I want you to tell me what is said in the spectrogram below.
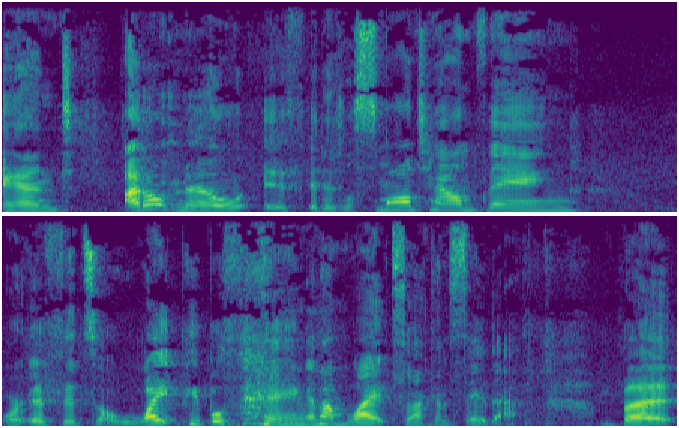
And I don't know if it is a small town thing or if it's a white people thing, and I'm white, so I can say that. But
